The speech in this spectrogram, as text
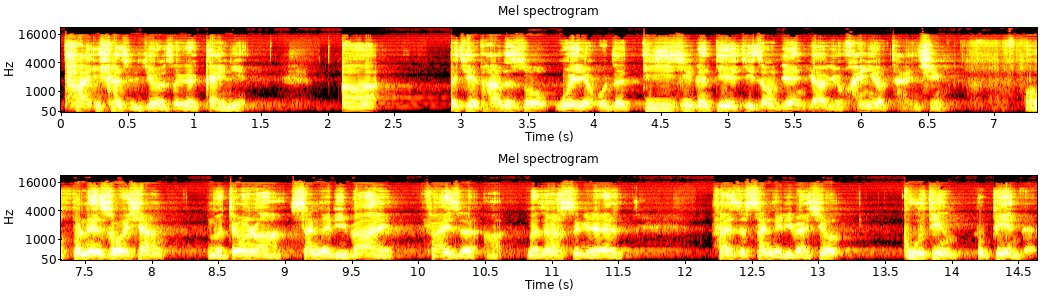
他一开始就有这个概念啊，而且他的说，我有我的第一季跟第二季中间要有很有弹性哦，不能说像 Moderna 三个礼拜，Pfizer 啊，Moderna 四个月，Pfizer 三个礼拜就固定不变的，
